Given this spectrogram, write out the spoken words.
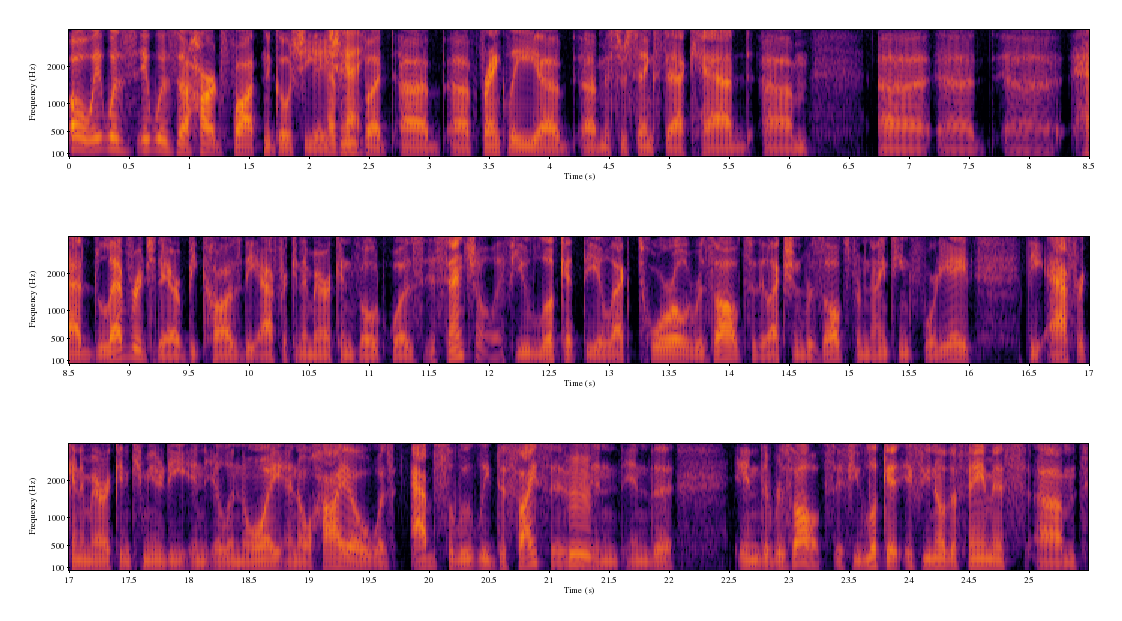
oh it was it was a hard fought negotiation okay. but uh, uh, frankly uh, uh, mr sengstacke had um, had leverage there because the African American vote was essential. If you look at the electoral results, or the election results from 1948, the African American community in Illinois and Ohio was absolutely decisive hmm. in in the in the results. If you look at if you know the famous um,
